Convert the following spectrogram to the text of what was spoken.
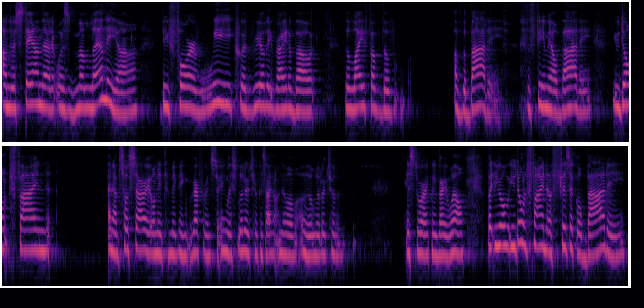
understand that it was millennia before we could really write about the life of the of the body, the female body. You don't find and I'm so sorry only to make reference to English literature because I don't know other literature historically very well. But you, you don't find a physical body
